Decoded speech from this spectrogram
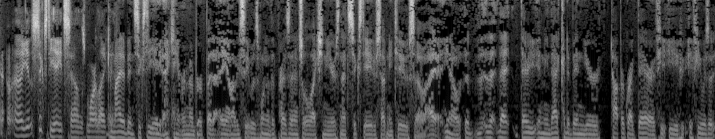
Uh, 68 sounds more like it. It might have been 68. I can't remember, but uh, obviously it was one of the presidential election years, and that's 68 or 72. So I, you know, that, that there. I mean, that could have been your topic right there if he, if he was a,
